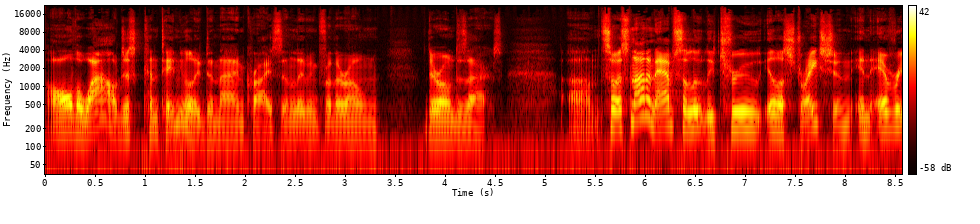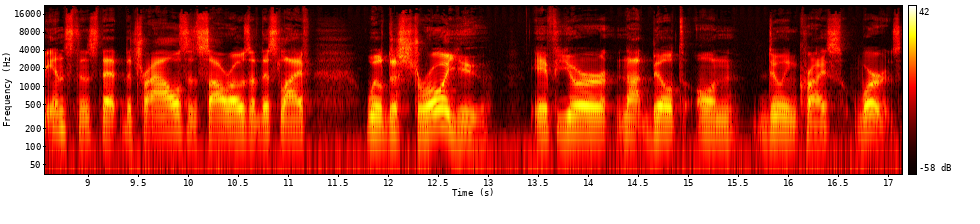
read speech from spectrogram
all the while just continually denying Christ and living for their own their own desires. Um, so it's not an absolutely true illustration in every instance that the trials and sorrows of this life will destroy you if you're not built on doing Christ's words.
